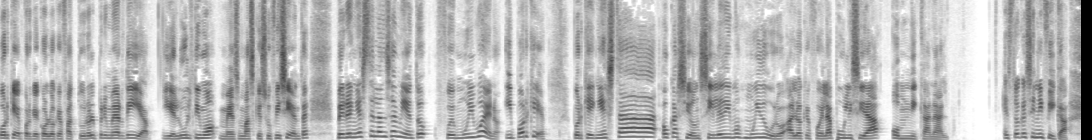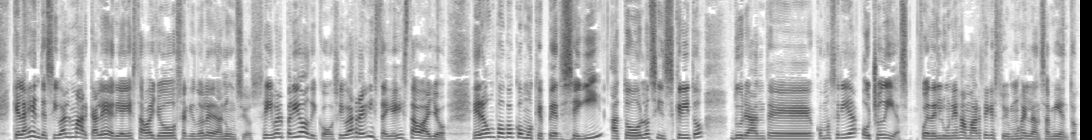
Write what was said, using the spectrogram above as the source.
¿Por qué? Porque con lo que facturo el primer día y el último me es más que suficiente, pero en este lanzamiento fue muy bueno. ¿Y por qué? Porque en esta ocasión sí le dimos muy duro a lo que fue la publicidad omnicanal. ¿Esto qué significa? Que la gente se iba al marca a leer y ahí estaba yo saliéndole de anuncios. Se iba al periódico, se iba a revista y ahí estaba yo. Era un poco como que perseguí a todos los inscritos durante, ¿cómo sería? Ocho días. Fue de lunes a martes que estuvimos en lanzamiento.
